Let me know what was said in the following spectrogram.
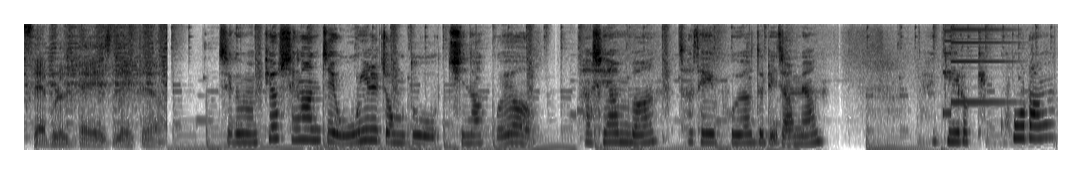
Several days later. 지금은 피어싱 한 지 5일 정도 지났고요. 다시 한번 자세히 보여드리자면 여기 이렇게 코랑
